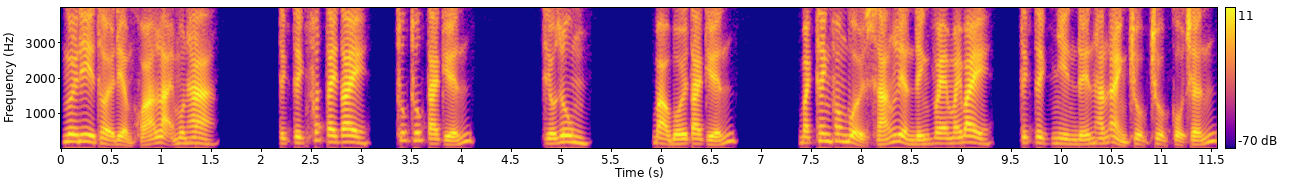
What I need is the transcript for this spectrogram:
ngươi đi thời điểm khóa lại môn ha. Tịch tịch phất tay tay, thúc thúc tái kiến. Thiếu Dung. Bảo bối tái kiến. Bạch Thanh Phong buổi sáng liền đính vé máy bay, tịch tịch nhìn đến hắn ảnh chụp chụp cổ trấn,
